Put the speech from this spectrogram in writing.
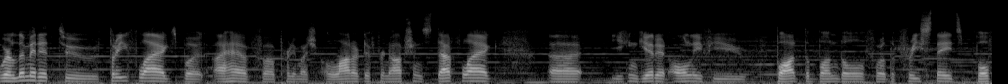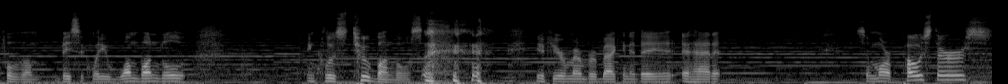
we're limited to three flags but I have uh, pretty much a lot of different options. That flag uh, you can get it only if you bought the bundle for the free states, both of them. Basically one bundle includes two bundles. if you remember back in the day it, had it. Some more posters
